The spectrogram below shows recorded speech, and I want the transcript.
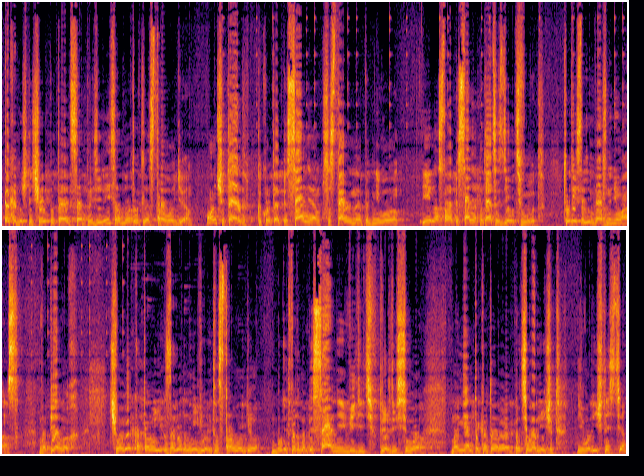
Как обычно человек пытается определить, работает ли астрология? Он читает какое-то описание, составленное под него, и на основе описания пытается сделать вывод. Тут есть один важный нюанс. Во-первых, Человек, который заведомо не верит в астрологию, будет в этом описании видеть прежде всего моменты, которые противоречат его личности,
